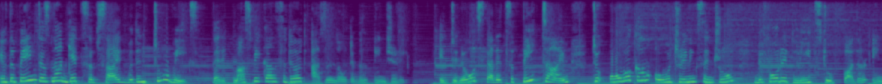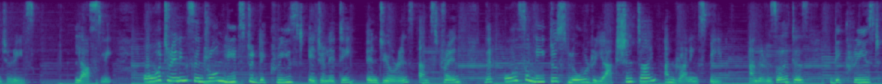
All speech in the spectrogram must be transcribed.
If the pain does not get subside within 2 weeks, then it must be considered as a notable injury. It denotes that it's a peak time to overcome overtraining syndrome before it leads to further injuries. Lastly, overtraining syndrome leads to decreased agility, endurance, and strength that also lead to slower reaction time and running speed. And the result is decreased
